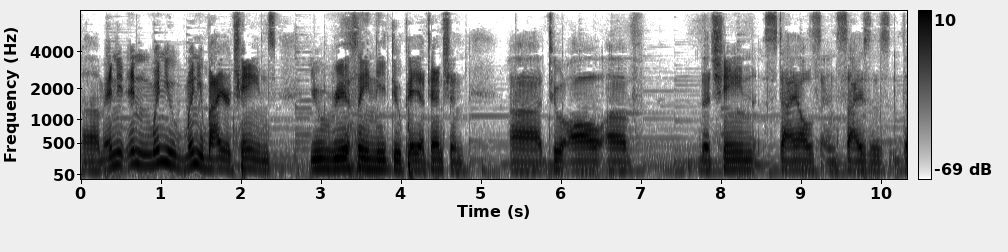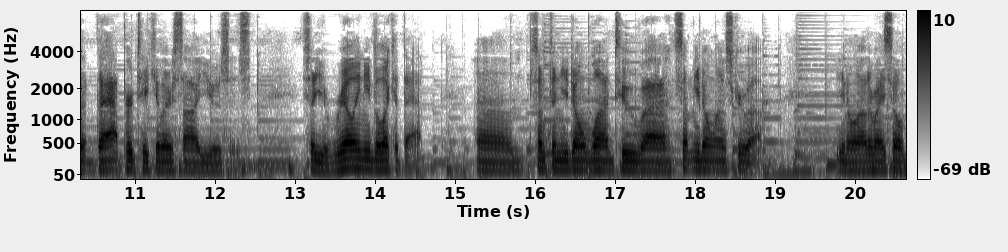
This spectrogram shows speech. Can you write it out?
um, and and when you when you buy your chains, you really need to pay attention uh, to all of the chain styles and sizes that that particular saw uses. So you really need to look at that um, something you don't want to uh, something you don't want to screw up you know otherwise you'll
